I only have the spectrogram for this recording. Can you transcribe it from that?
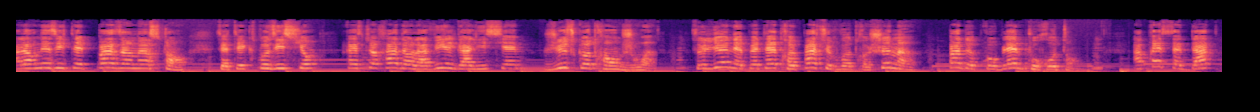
Alors n'hésitez pas un instant. Cette exposition restera dans la ville galicienne jusqu'au 30 juin. Ce lieu n'est peut-être pas sur votre chemin, pas de problème pour autant. Après cette date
